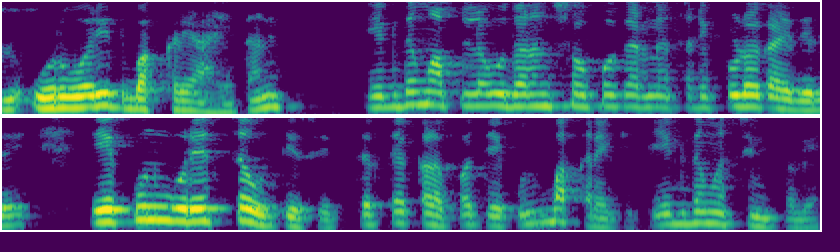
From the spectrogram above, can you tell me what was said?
आणि उर्वरित बकऱ्या आहेत. आणि एकदम आपल्याला उदाहरण सोपं करण्यासाठी पुढं काय दिले एकूण गुरे चौतीस आहेत. तर त्या कळपात एकूण बकऱ्या किती एकदमच सिंपल आहे.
